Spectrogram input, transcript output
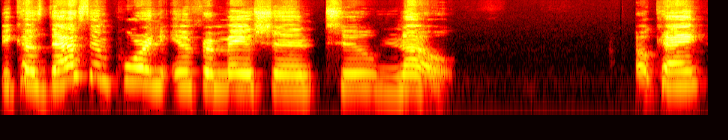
because that's important information to know okay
